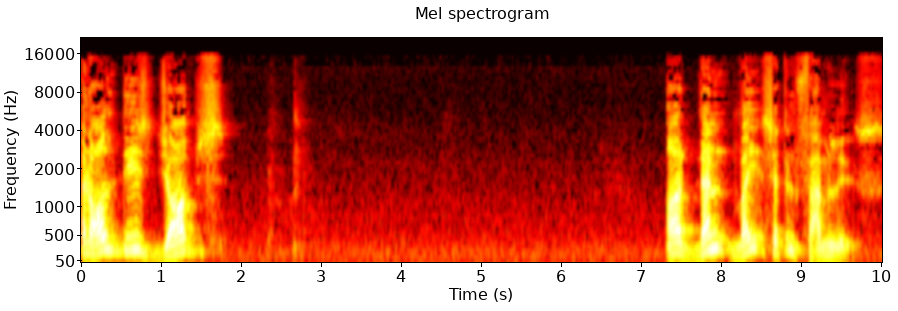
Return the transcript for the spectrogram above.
And all these jobs are done by certain families.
